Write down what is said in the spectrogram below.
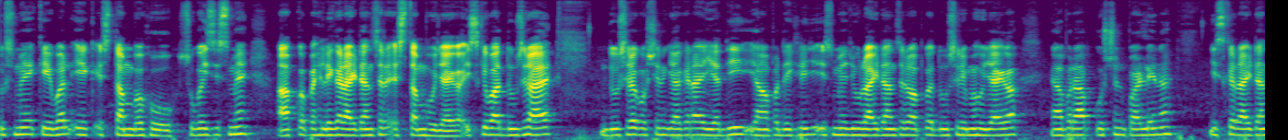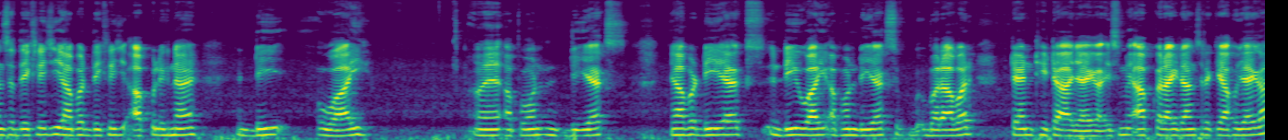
उसमें केवल एक स्तंभ हो। सो इसमें आपका पहले का राइट आंसर स्तंभ हो जाएगा। इसके बाद दूसरा है दूसरा क्वेश्चन क्या कह रहा है? यदि यहाँ पर देख लीजिए, इसमें जो राइट आंसर है आपका दूसरे में हो जाएगा। यहाँ पर आप क्वेश्चन पढ़ लेना। इसका राइट आंसर देख लीजिए। यहाँ पर देख लीजिए, आपको लिखना है D Y upon D X यहाँ पर D X D Y upon D X बराबर टेन थीटा आ जाएगा। इसमें आपका राइट आंसर क्या हो जाएगा?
